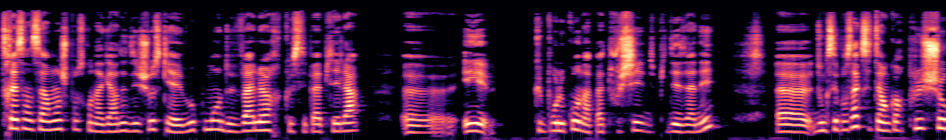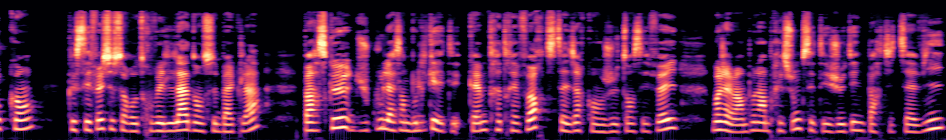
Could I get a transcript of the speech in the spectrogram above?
Très sincèrement, je pense qu'on a gardé des choses qui avaient beaucoup moins de valeur que ces papiers-là, euh, et que pour le coup on n'a pas touché depuis des années. Donc c'est pour ça que c'était encore plus choquant que ces feuilles se soient retrouvées là dans ce bac-là, parce que du coup la symbolique a été quand même très très forte, c'est-à-dire qu'en jetant ces feuilles, moi j'avais un peu l'impression que c'était jeter une partie de sa vie,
